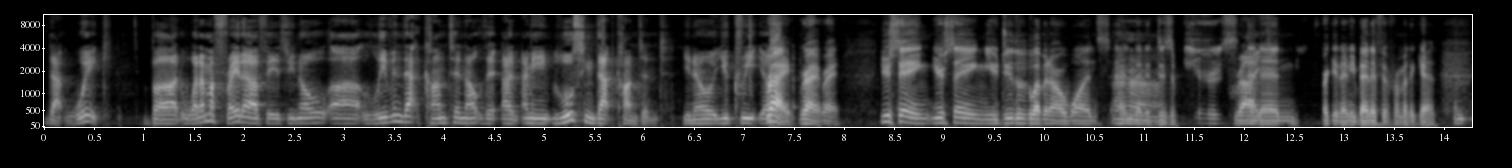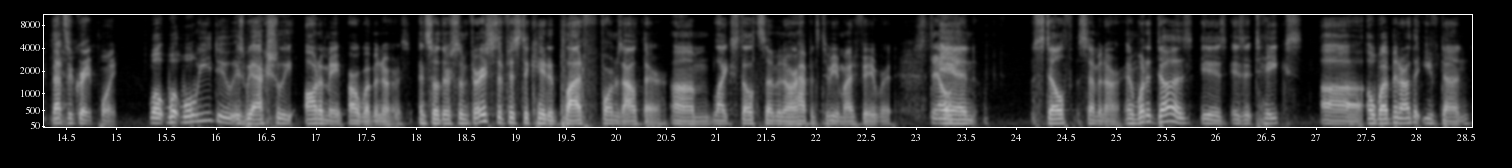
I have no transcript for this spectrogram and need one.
that week but what i'm afraid of is you know uh, leaving that content out there i, I mean losing that content you know you create uh, right right right you're saying you're saying you do the webinar once and uh-huh. then it uh-huh. disappears right. and then forget any benefit from it again and, that's yeah. a great point well, what, what we do is we actually automate our webinars. And so there's some very sophisticated platforms out there, um, like Stealth Seminar happens to be my favorite. Stealth? And Stealth Seminar. And what it does is, is it takes uh, a webinar that you've done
